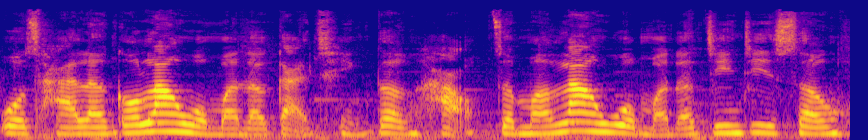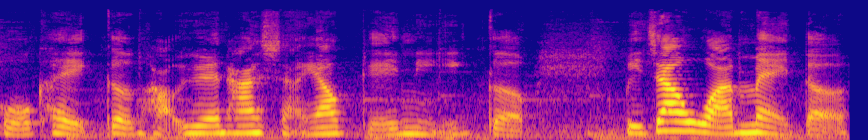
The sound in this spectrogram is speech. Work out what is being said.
我才能够让我们的感情更好？怎么让我们的经济生活可以更好？因为他想要给你一个比较完美的、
